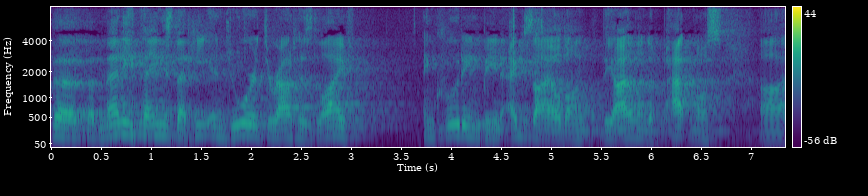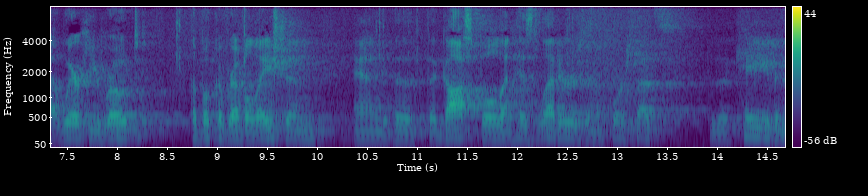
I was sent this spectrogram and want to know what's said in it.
the, the many things that he endured throughout his life, including being exiled on the island of Patmos, uh, where he wrote the book of Revelation and the, the gospel and his letters. And of course, that's the cave in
